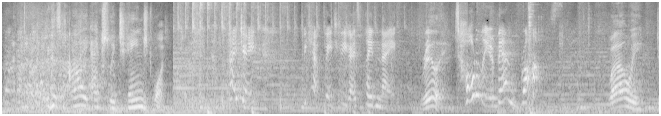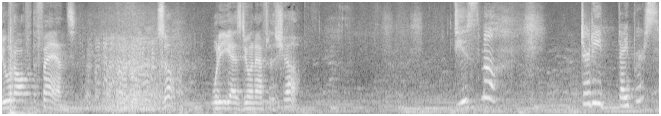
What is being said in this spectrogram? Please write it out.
Because I actually changed one. Hi, Drake. We can't wait till you guys play tonight. Really? Totally, your band rocks. Well, we do it all for the fans. So, what are you guys doing after the show? Do you smell dirty diapers?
